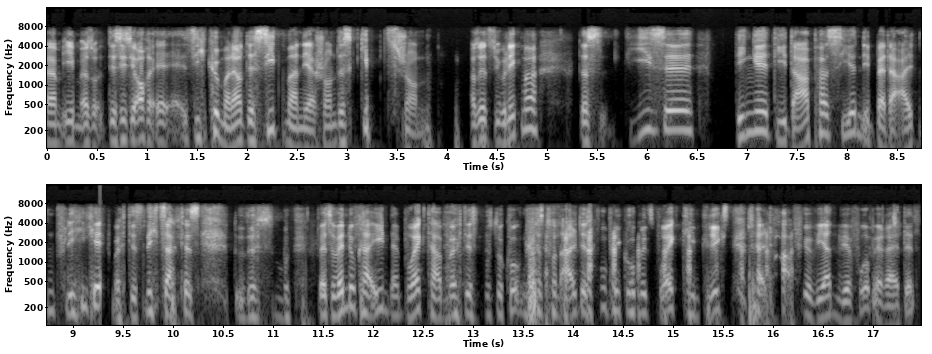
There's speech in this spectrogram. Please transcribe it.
ähm, eben, also das ist ja auch äh, sich kümmern, ja, und das sieht man ja schon, das gibt es schon. Also jetzt überleg mal, dass diese Dinge, die da passieren, bei der Altenpflege. Ich möchte jetzt nicht sagen, dass du das, also wenn du KI in dein Projekt haben möchtest, musst du gucken, dass du ein altes Publikum ins Projektteam kriegst, weil dafür werden wir vorbereitet.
